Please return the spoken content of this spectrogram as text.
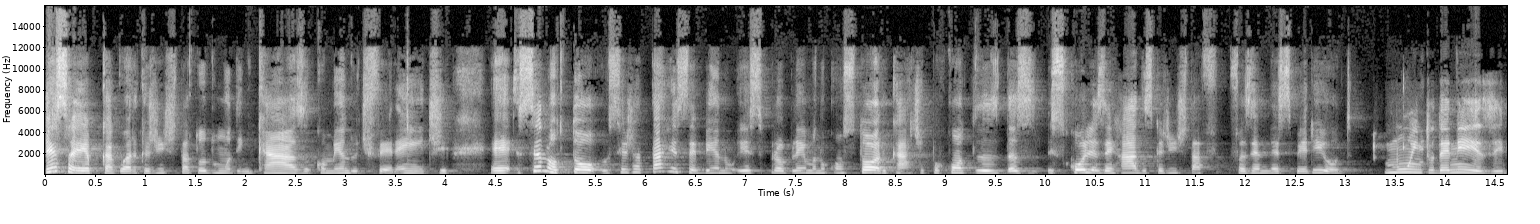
Nessa época agora que a gente está todo mundo em casa, comendo diferente, é, você notou, você já está recebendo esse problema no consultório, Kátia, por conta das, das escolhas erradas que a gente está fazendo nesse período? Muito, Denise.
